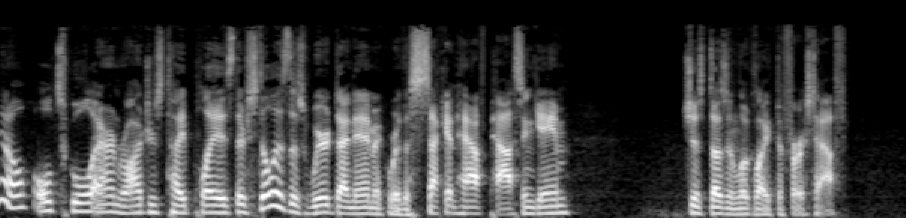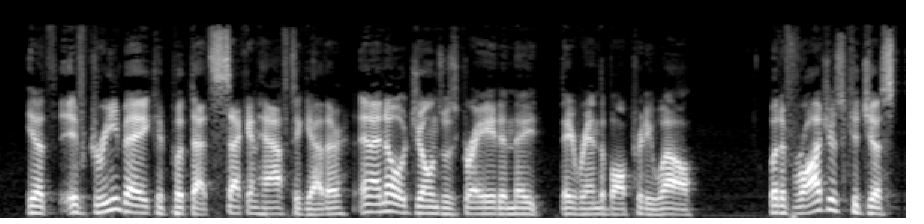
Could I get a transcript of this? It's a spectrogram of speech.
you know, old school Aaron Rodgers type plays. There still is this weird dynamic where the second half passing game just doesn't look like the first half. You know, if Green Bay could put that second half together, and I know Jones was great and they, they ran the ball pretty well, but if Rodgers could just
